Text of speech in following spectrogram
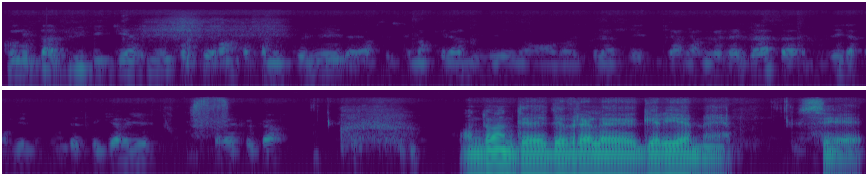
qu'on n'ait pas vu des guerriers sur le terrain face à Montpellier. D'ailleurs, c'est ce que Marc Keller disait dans, dans les colonnes des dernières nouvelles d'Alsace. Il disait qu'il attendait de vous d'être des guerriers. Ça va être le cas. On doit de, de vrais guerriers, mais c'est,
